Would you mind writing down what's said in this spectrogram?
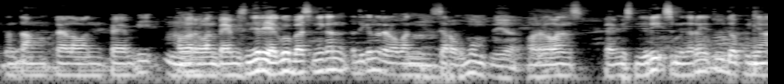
tentang relawan PMI kalau relawan PMI sendiri ya gue bahas ini kan tadi kan relawan secara umum. Iya. kalau relawan PMI sendiri sebenarnya itu udah punya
